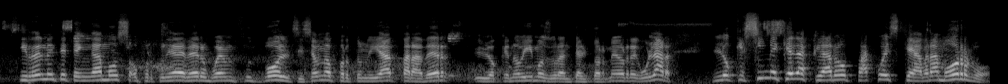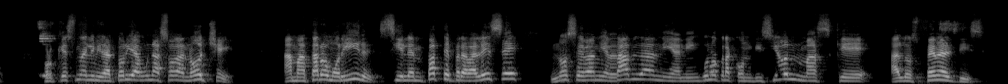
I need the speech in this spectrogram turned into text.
si realmente tengamos oportunidad de ver buen fútbol, si sea una oportunidad para ver lo que no vimos durante el torneo regular. Lo que sí me queda claro, Paco, es que habrá morbo, porque es una eliminatoria una sola noche, a matar o morir. Si el empate prevalece, no se va ni a tabla ni a ninguna otra condición más que a los penaltis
